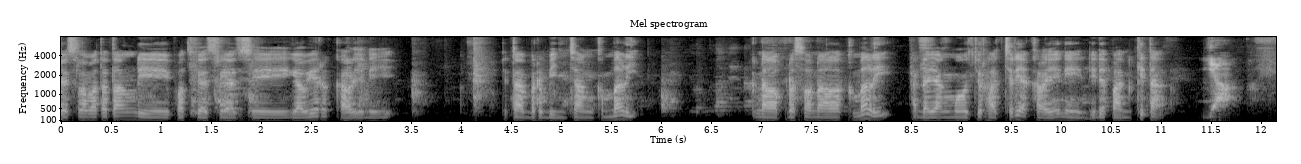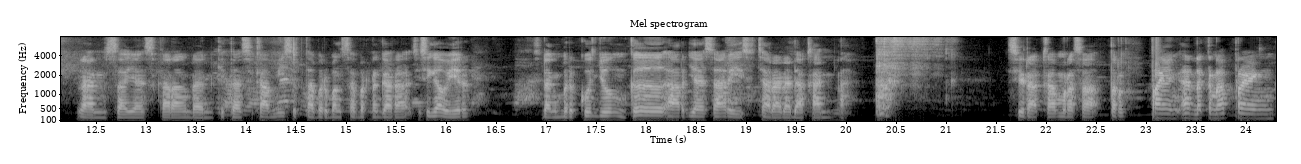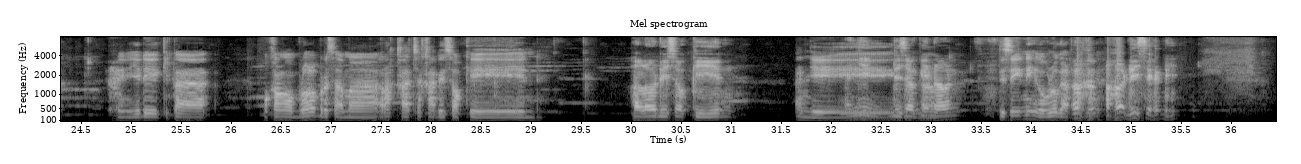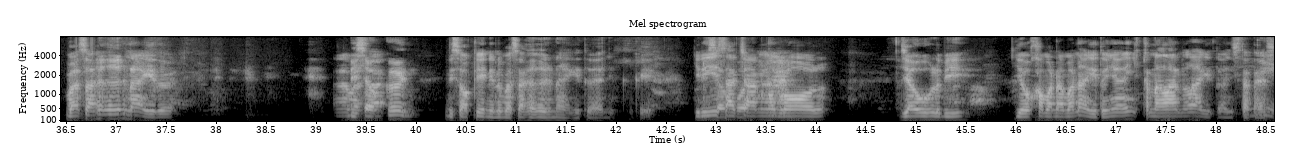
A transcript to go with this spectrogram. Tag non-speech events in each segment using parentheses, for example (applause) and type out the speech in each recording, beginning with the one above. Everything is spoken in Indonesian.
Oke, selamat datang di podcast Reaksi Gawir. Kali ini kita berbincang kembali. Kenal personal kembali. Ada yang mau curhat ceria kali ini di depan kita. Ya. Dan saya sekarang dan kita kami serta berbangsa bernegara Sisi Gawir sedang berkunjung ke Arjasari secara dadakan lah. Si Raka merasa terprank, Anda kena prank. Ini, jadi kita bakal ngobrol bersama Raka Cakadisokin. Halo disokin. Anjing. Anjing, disokin naon? Di sini goblok gak (laughs) Oh di sini. bahasa heuna gitu. Ah, bahasa- Disokin. disokin itu bahasa heuna gitu anjing. Oke. Jadi Disopot. sacan ngobrol jauh lebih jauh ke mana-mana gitu nya ini kenalan lah gitu anjing status.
